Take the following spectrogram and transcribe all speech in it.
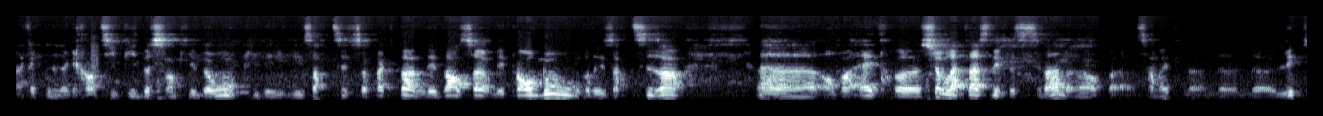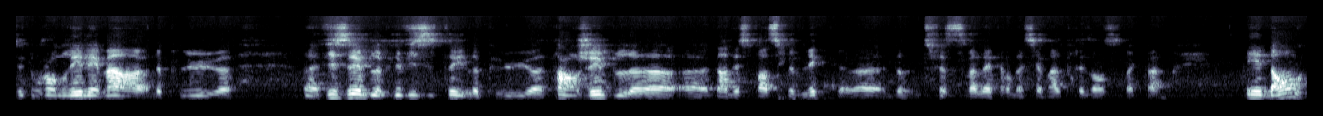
avec le grand tipi de 100 pieds de haut, puis les, artistes autochtones, les danseurs, les tambours, les artisans. Euh, on va être euh, sur la place des festivals. Alors, euh, ça va être toujours l'élément le plus visible, le plus visité, le plus tangible dans l'espace public du Festival international Présence autochtone. Et donc,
